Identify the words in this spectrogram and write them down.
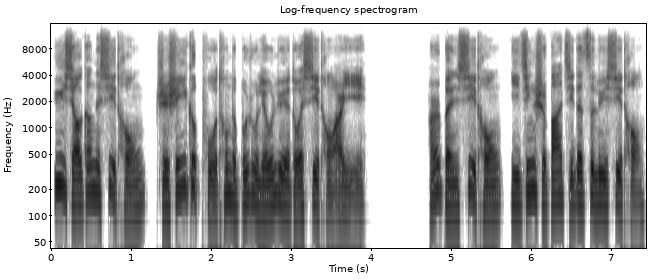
玉小刚的系统只是一个普通的不入流掠夺系统而已，而本系统已经是八级的自律系统，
